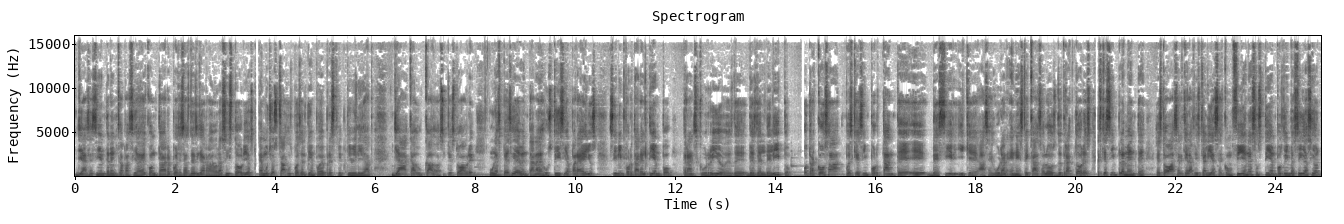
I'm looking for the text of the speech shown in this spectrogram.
ya se sienten en capacidad de contar pues esas desgarradoras historias, en muchos casos pues el tiempo de prescriptibilidad ya ha caducado, así que esto abre una especie de ventana de justicia para ellos sin importar el tiempo transcurrido desde, desde el delito. Otra cosa pues que es importante eh, decir y que aseguran en este caso los detractores es que simplemente esto va a hacer que la fiscalía se confíe en esos tiempos de investigación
